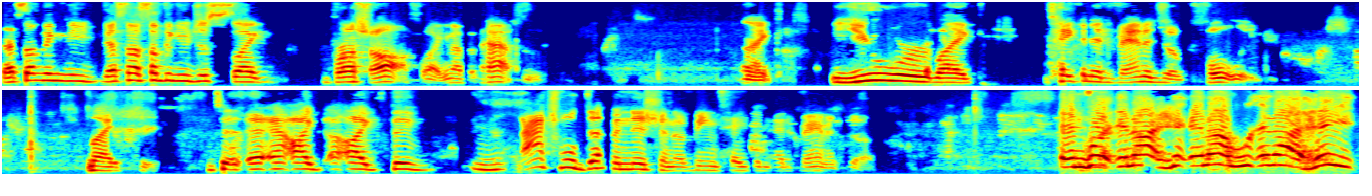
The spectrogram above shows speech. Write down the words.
that's something you. That's not something you just like brush off, like nothing happened. Like you were like taken advantage of fully, like to uh, like like the actual definition of being taken advantage of. And right, and I and I and I hate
